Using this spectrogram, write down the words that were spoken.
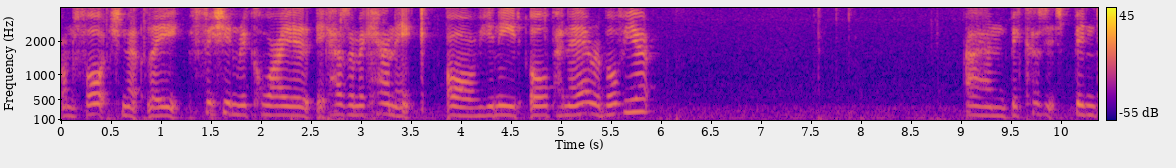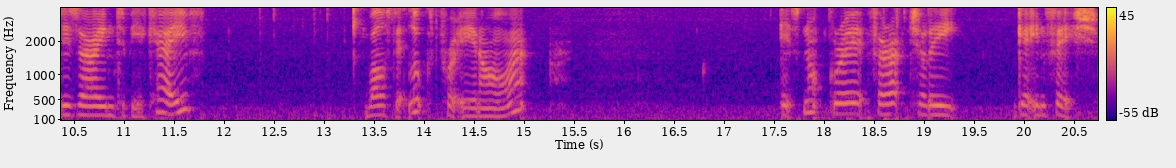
Unfortunately, fishing requires it has a mechanic or you need open air above you, and because it's been designed to be a cave, whilst it looks pretty and all that, it's not great for actually getting fish.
